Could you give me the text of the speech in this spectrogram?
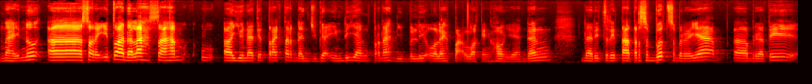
Nah itu uh, sorry itu adalah saham uh, United Tractor dan juga Indi yang pernah dibeli oleh Pak Lokeng Hong ya. Dan dari cerita tersebut sebenarnya uh, berarti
